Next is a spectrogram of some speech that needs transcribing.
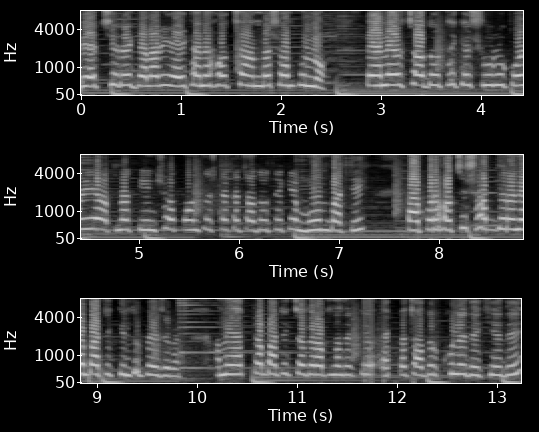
বেডশিটের গ্যালারি এখানে হচ্ছে আমরা সম্পূর্ণ প্যানেল চাদর থেকে শুরু করে আপনার তিনশো পঞ্চাশ টাকা চাদর থেকে মোম বাটিক তারপরে হচ্ছে সব ধরনের বাটিক কিন্তু পেয়ে যাবেন। আমি একটা বাটিক চাদর আপনাদেরকে একটা চাদর খুলে দেখিয়ে দিই।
